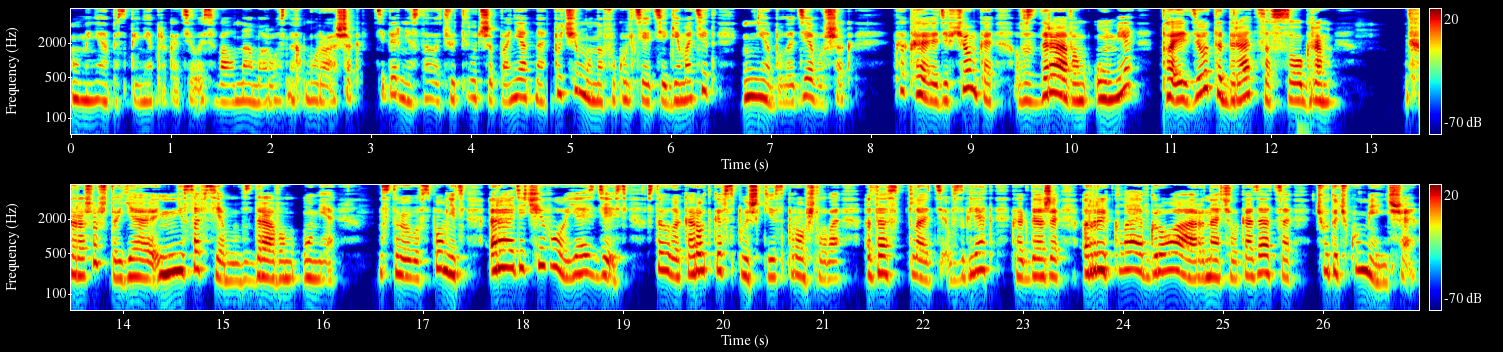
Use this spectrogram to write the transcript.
У меня по спине прокатилась волна морозных мурашек. Теперь мне стало чуть лучше понятно, почему на факультете гематит не было девушек. Какая девчонка в здравом уме пойдет драться с огром? Хорошо, что я не совсем в здравом уме. Стоило вспомнить, ради чего я здесь. Стоило короткой вспышки из прошлого застлать взгляд, когда же Рыклаев Груар начал казаться чуточку меньше.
